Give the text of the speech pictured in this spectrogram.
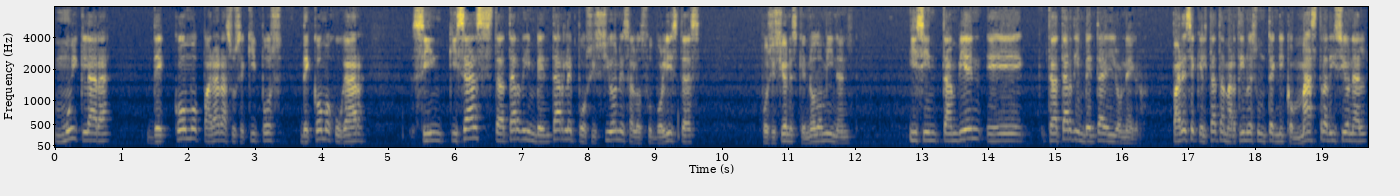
muy clara de cómo parar a sus equipos, de cómo jugar, sin quizás tratar de inventarle posiciones a los futbolistas, posiciones que no dominan, y sin también eh, tratar de inventar el hilo negro. Parece que el Tata Martino es un técnico más tradicional,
